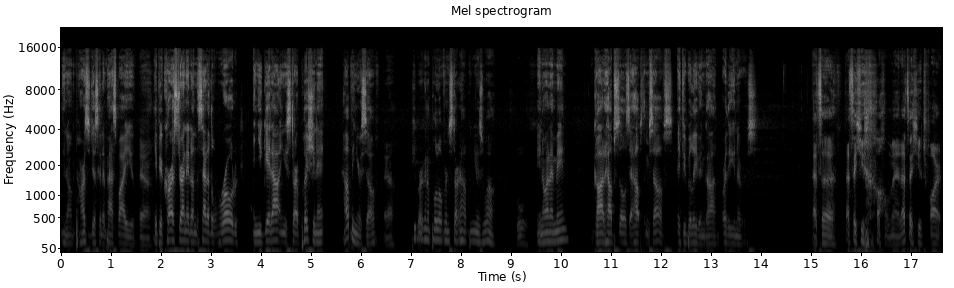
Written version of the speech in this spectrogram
You know, cars are just gonna pass by you. Yeah. If your car is stranded on the side of the road and you get out and you start pushing it, helping yourself, Yeah. people are gonna pull over and start helping you as well. Ooh. You know what I mean? God helps those that help themselves. If you believe in God or the universe. That's a that's a huge oh man, that's a huge part.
